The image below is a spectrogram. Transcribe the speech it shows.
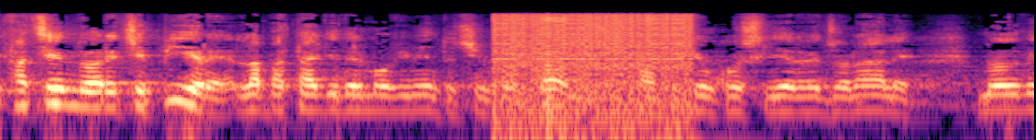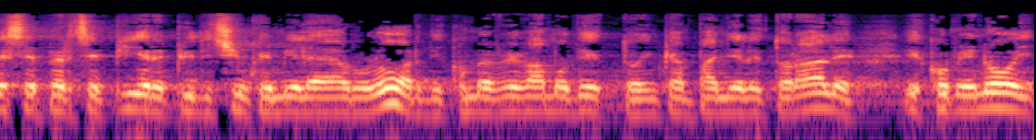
facendo recepire la battaglia del Movimento 5 Stelle, il fatto che un consigliere regionale non dovesse percepire più di 5.000 euro lordi, come avevamo detto in campagna elettorale e come noi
